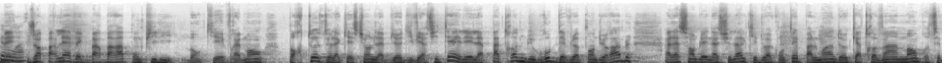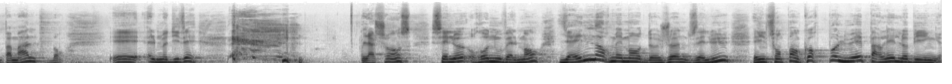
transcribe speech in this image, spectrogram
que moi. J'en parlais avec Barbara Pompili, bon, qui est vraiment porteuse de la question de la biodiversité. Elle est la patronne du groupe développement durable à l'Assemblée nationale, qui doit compter pas loin de 80 membres, c'est pas mal. Bon. Et elle me disait, la chance, c'est le renouvellement. Il y a énormément de jeunes élus et ils ne sont pas encore pollués par les lobbying.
